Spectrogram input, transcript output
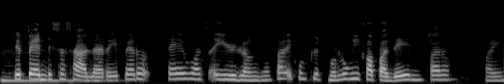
Mm. Depende sa salary. Pero, te, once a year lang yun. Parang i-compute mo, lugi ka pa din. Parang, okay.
